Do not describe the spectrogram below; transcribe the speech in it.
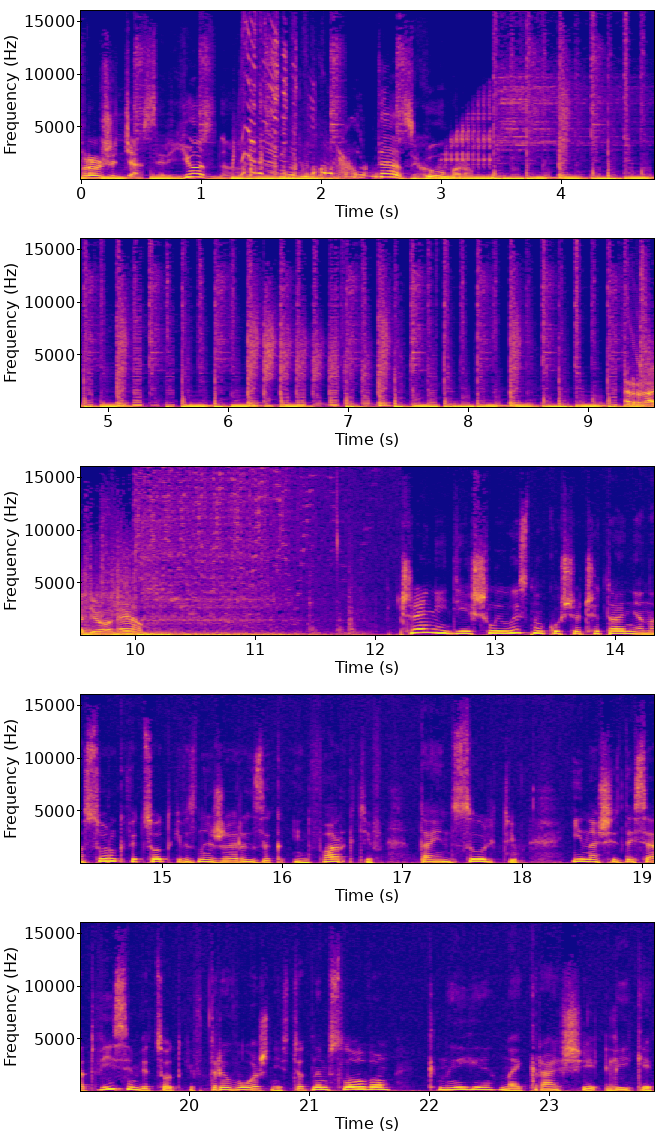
Про життя серйозно та з гумором. Радіо М. Вчені дійшли висновку, що читання на 40% знижує ризик інфарктів та інсультів, і на 68% тривожність. Одним словом, книги найкращі ліки.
